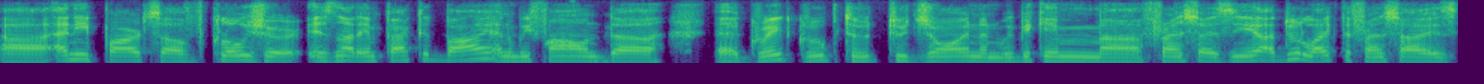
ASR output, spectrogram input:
uh, any parts of closure is not impacted by, and we found uh, a great group to to join, and we became uh, franchisee. I do like the franchise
